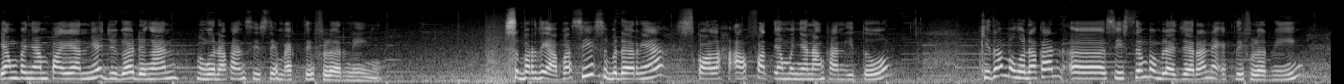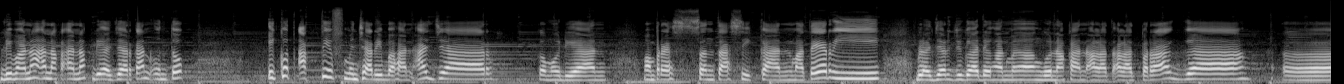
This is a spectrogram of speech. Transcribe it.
yang penyampaiannya juga dengan menggunakan sistem active learning. Seperti apa sih sebenarnya sekolah Alfat yang menyenangkan itu? Kita menggunakan uh, sistem pembelajaran yang active learning, di mana anak-anak diajarkan untuk ikut aktif mencari bahan ajar, kemudian mempresentasikan materi, belajar juga dengan menggunakan alat-alat peraga, uh,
